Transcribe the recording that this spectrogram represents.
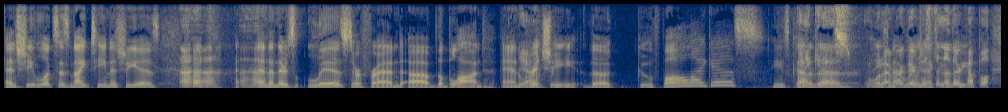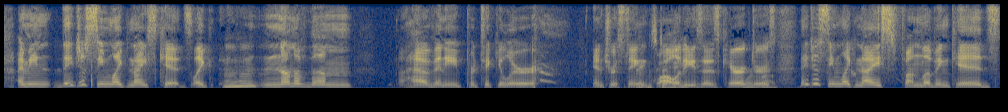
and she looks as 19 as she is. Uh-huh, and then there's Liz, her friend, uh, the blonde, and Yeah. Richie, the goofball. I guess he's kind I of guess the whatever. not They're just another goofy. couple. I mean, they just seem like nice kids. Like n- none of them have any particular interesting qualities as characters. They just seem like nice, fun-loving kids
